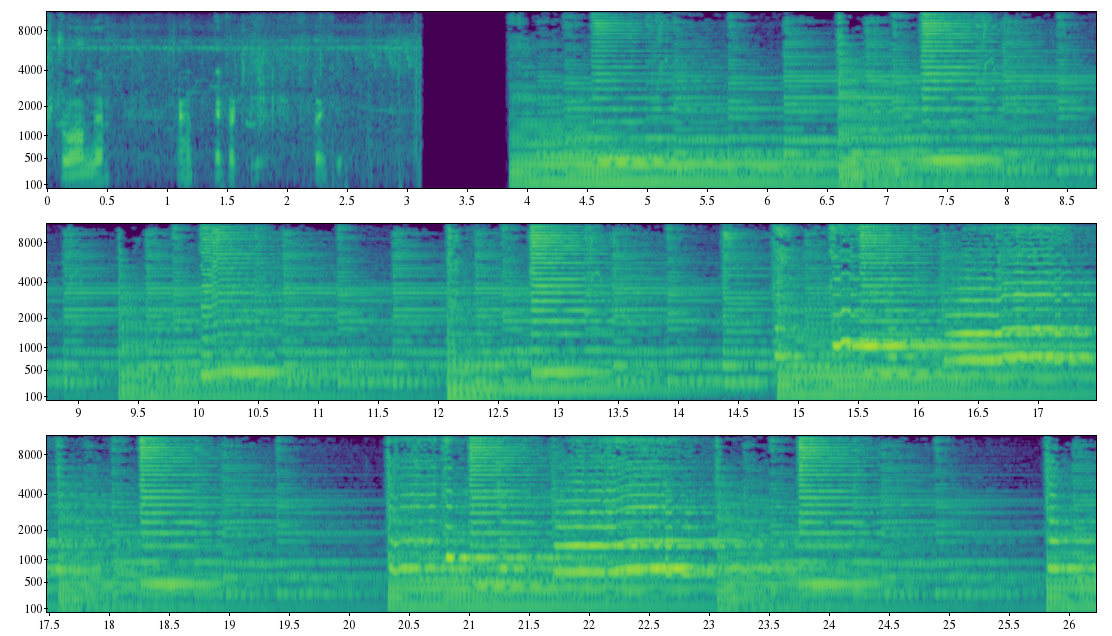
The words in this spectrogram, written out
stronger and effective Thank you.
